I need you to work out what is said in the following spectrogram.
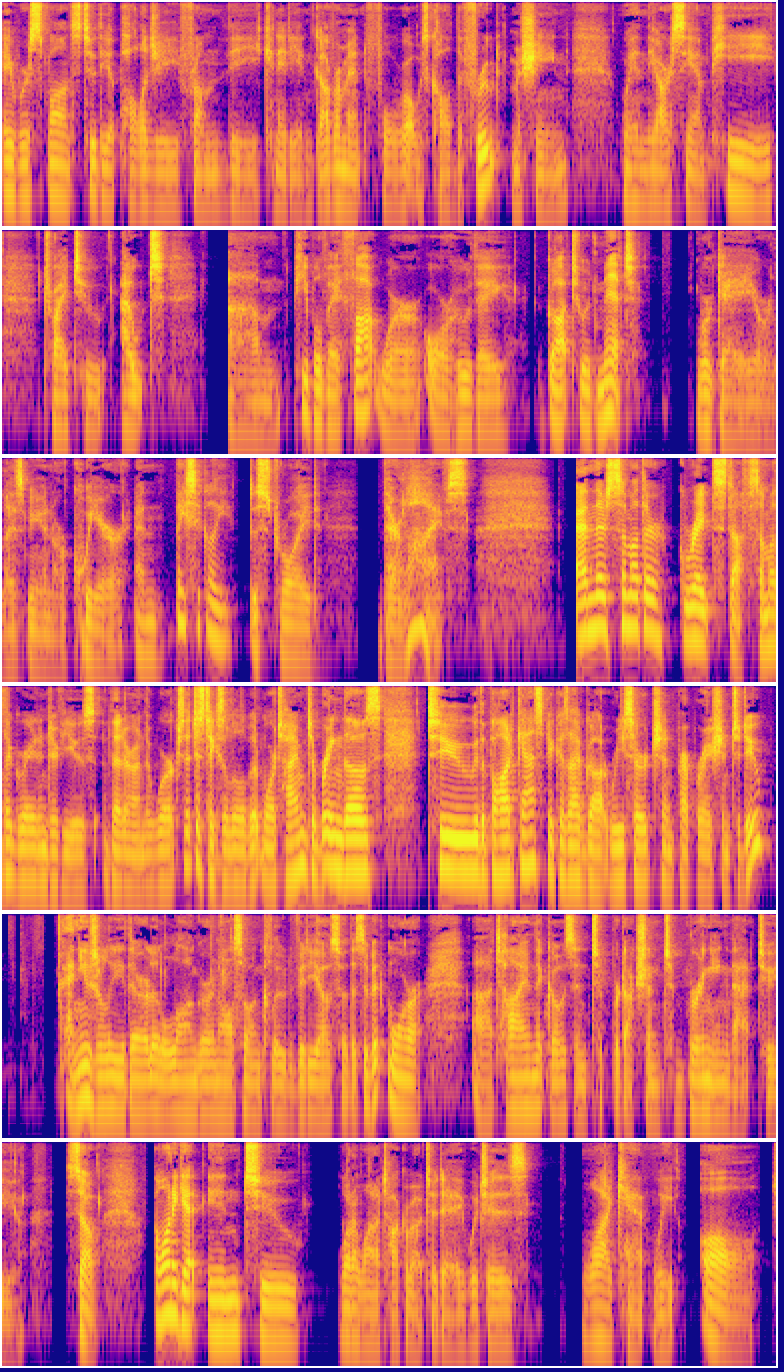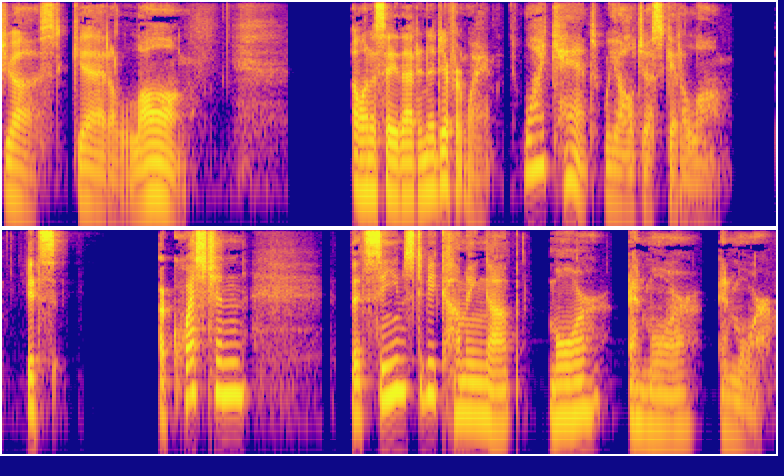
a response to the apology from the Canadian government for what was called the fruit machine when the RCMP tried to out um, people they thought were or who they got to admit were gay or lesbian or queer and basically destroyed their lives. And there's some other great stuff, some other great interviews that are in the works. It just takes a little bit more time to bring those to the podcast because I've got research and preparation to do. And usually they're a little longer and also include video. So there's a bit more uh, time that goes into production to bringing that to you. So I want to get into what I want to talk about today, which is why can't we all just get along? I want to say that in a different way. Why can't we all just get along? It's a question that seems to be coming up more and more and more.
